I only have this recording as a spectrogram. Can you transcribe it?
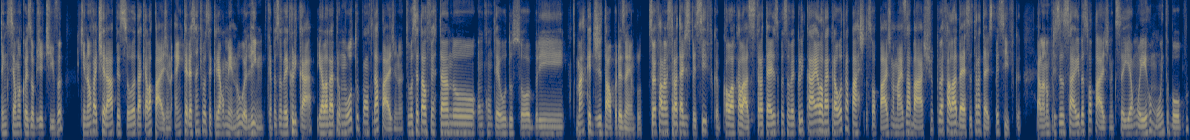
Tem que ser uma coisa objetiva, que não vai tirar a pessoa daquela página. É interessante você criar um menu ali, que a pessoa vai clicar e ela vai pra um outro ponto da página. Se você tá ofertando um conteúdo sobre marketing digital, por exemplo, você vai falar uma estratégia específica, coloca lá as estratégias, a pessoa vai clicar e ela vai pra outra parte da sua página mais abaixo, que vai falar dessa estratégia específica. Ela não precisa sair da sua página, que isso aí é um erro muito bobo,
